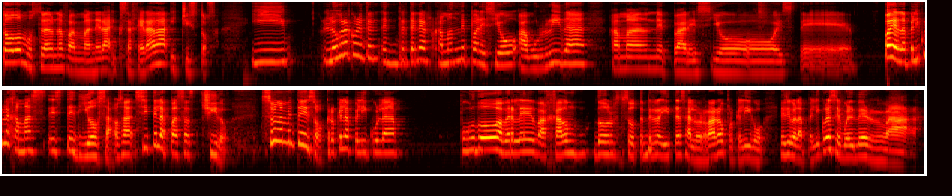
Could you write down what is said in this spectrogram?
Todo mostrado de una manera exagerada y chistosa. Y logra con entretener. Jamás me pareció aburrida, jamás me pareció, este... Vaya, la película jamás es tediosa, o sea, sí te la pasas chido. Solamente eso, creo que la película pudo haberle bajado dos o tres rayitas a lo raro, porque le digo, les digo, la película se vuelve rara,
